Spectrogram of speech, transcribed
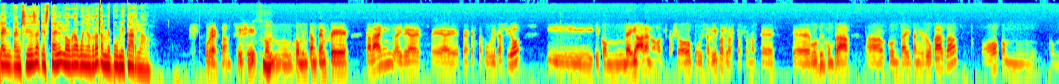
La intenció és aquest any l'obra guanyadora també publicar-la. Correcte, sí, sí. Com, mm -hmm. com intentem fer cada any. La idea és fer, fer aquesta publicació i, i com deia ara, no? doncs que això pugui servir per les persones que, que vulguin comprar el conte i tenir-lo a casa o com, com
